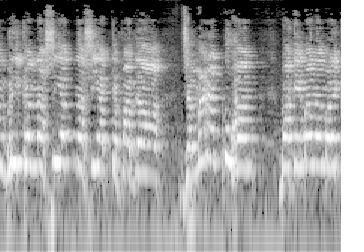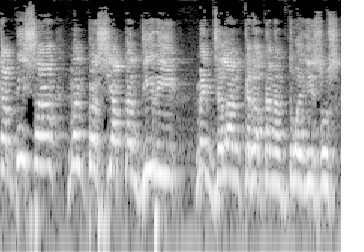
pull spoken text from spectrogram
memberikan nasihat-nasihat kepada jemaat Tuhan bagaimana mereka bisa mempersiapkan diri menjelang kedatangan Tuhan Yesus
